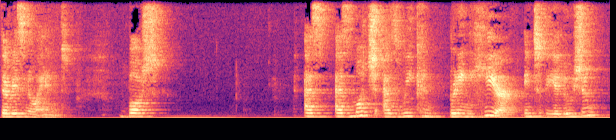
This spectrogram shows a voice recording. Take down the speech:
There is no end, but as as much as we can bring here into the illusion.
